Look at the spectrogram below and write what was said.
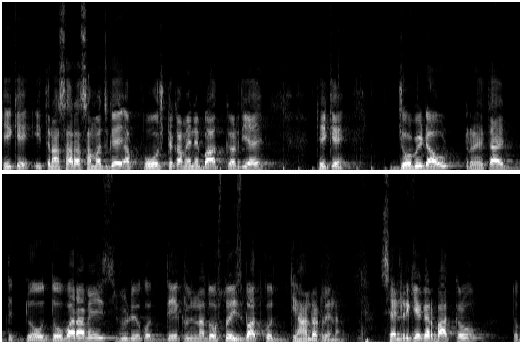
ठीक है, इतना सारा समझ गए। अब पोस्ट का मैंने बात कर दिया है। ठीक है, जो भी डाउट रहता है दोबारा में इस वीडियो को देख लेना दोस्तों, इस बात को ध्यान रख लेना। सैलरी की अगर बात करूँ तो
